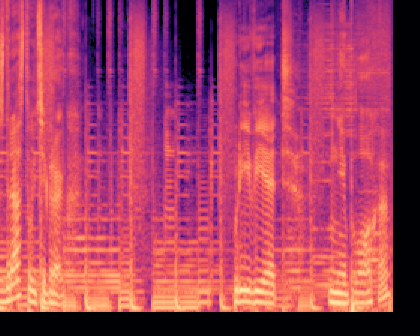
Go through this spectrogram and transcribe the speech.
Здравствуйте, Грег. Привет. Неплохо.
